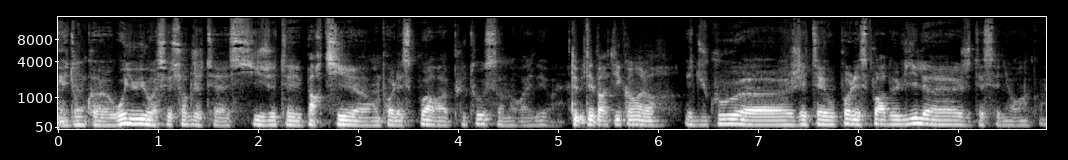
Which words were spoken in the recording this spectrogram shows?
et donc euh, oui, oui, ouais, c'est sûr que j'étais, si j'étais parti euh, en pôle espoir euh, plus tôt, ça m'aurait aidé. Ouais. T'es parti quand alors? Et du coup, euh, j'étais au pôle espoir de Lille, euh, j'étais senior 1, quoi.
